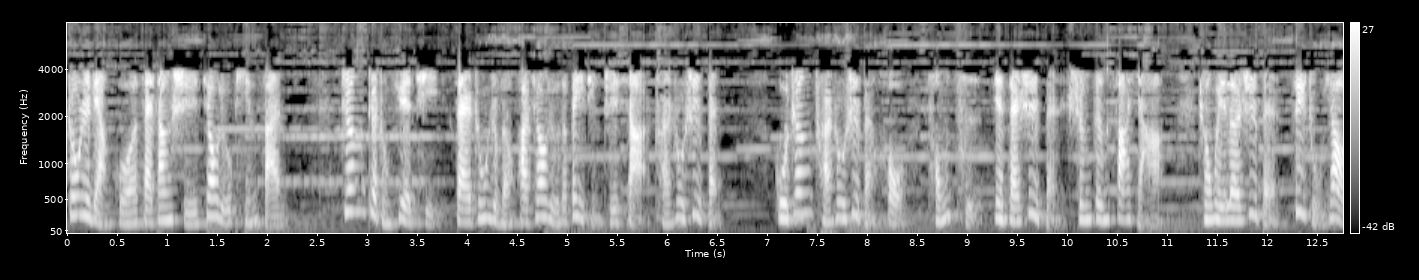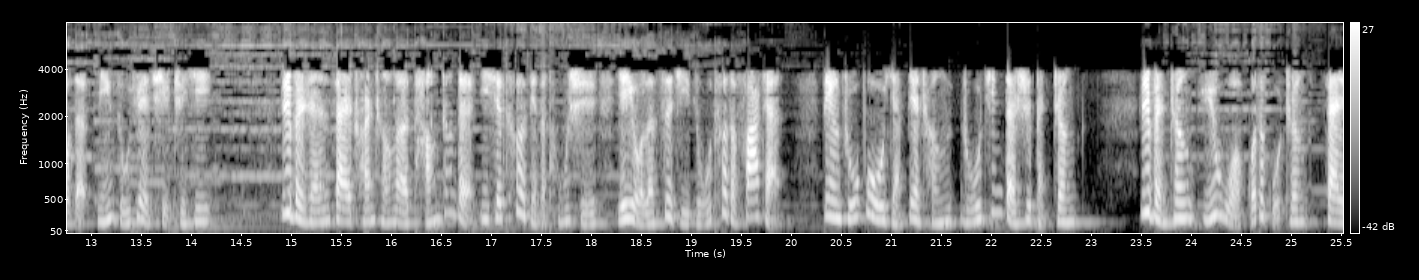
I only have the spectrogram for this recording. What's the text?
中日两国在当时交流频繁。筝这种乐器在中日文化交流的背景之下传入日本，古筝传入日本后，从此便在日本生根发芽，成为了日本最主要的民族乐器之一。日本人在传承了唐筝的一些特点的同时，也有了自己独特的发展，并逐步演变成如今的日本筝。日本筝与我国的古筝在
